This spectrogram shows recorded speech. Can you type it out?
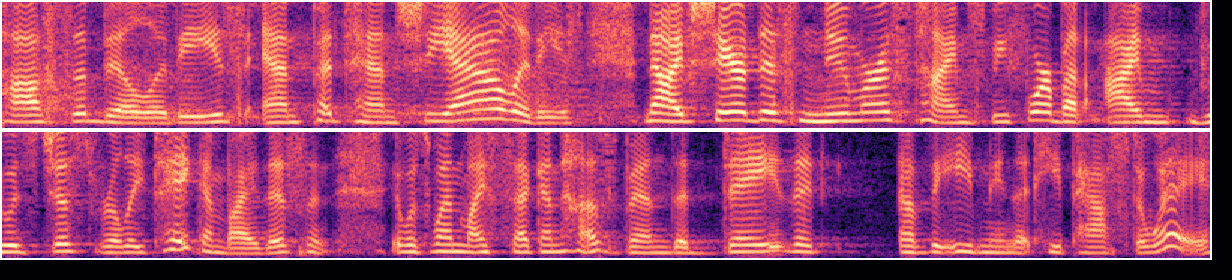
possibilities and potentialities. Now, I've shared this numerous times before, but I was just really taken by this. And it was when my second husband, the day that of the evening that he passed away.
